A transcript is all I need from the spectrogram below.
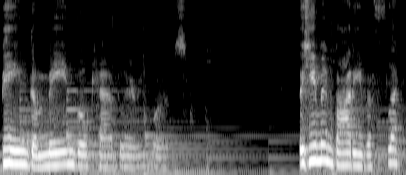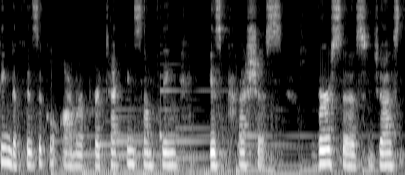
being the main vocabulary words. The human body reflecting the physical armor protecting something is precious versus just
